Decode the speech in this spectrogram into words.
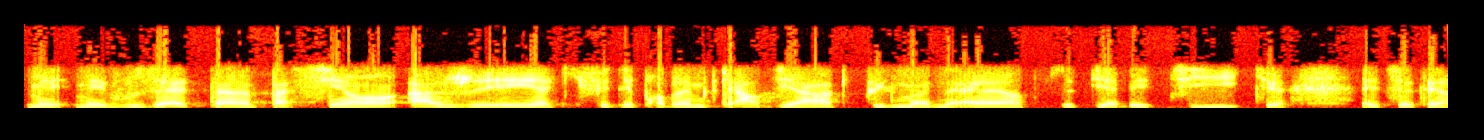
mais, mais vous êtes un patient âgé qui fait des problèmes cardiaques, pulmonaires, vous êtes diabétique, etc.,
